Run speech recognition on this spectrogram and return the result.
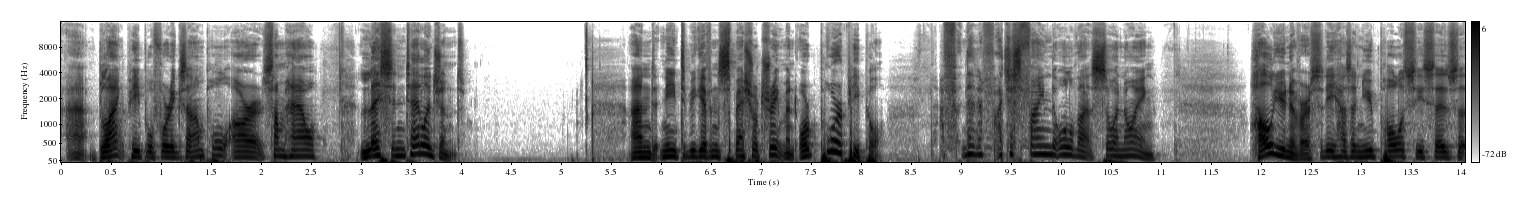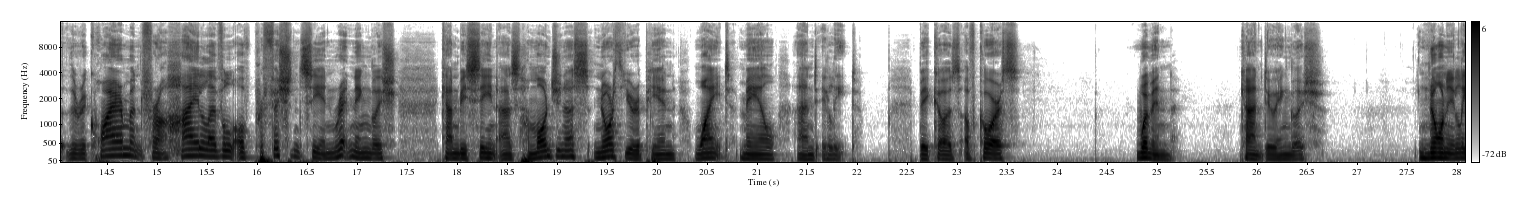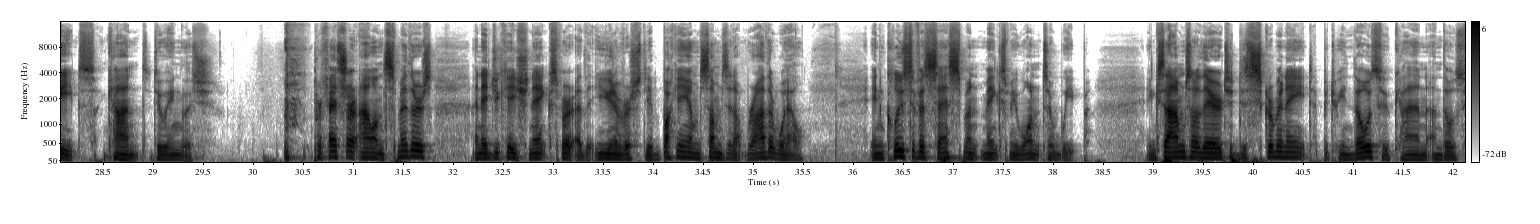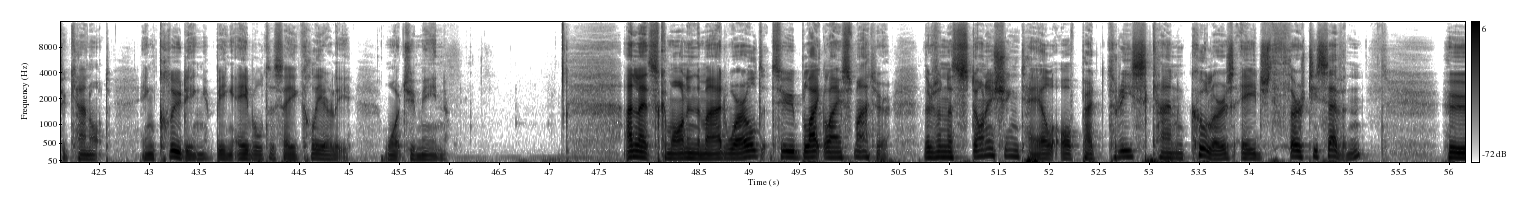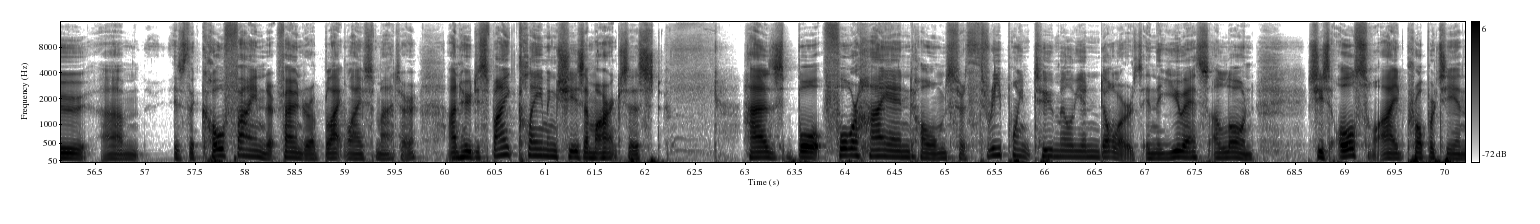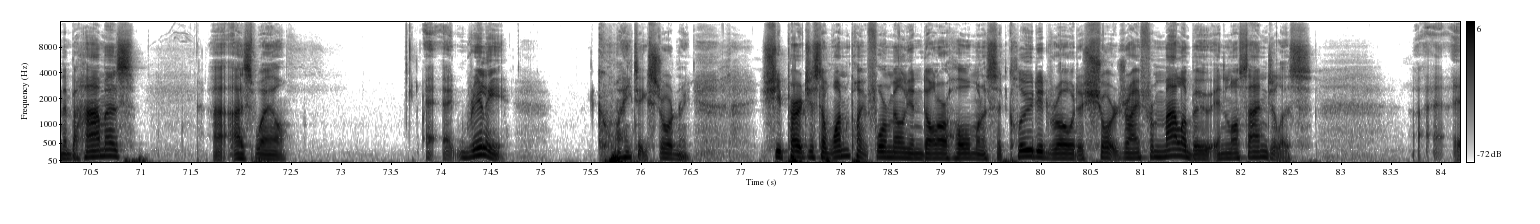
uh, black people, for example, are somehow less intelligent and need to be given special treatment, or poor people. I just find all of that so annoying. Hull University has a new policy says that the requirement for a high level of proficiency in written English can be seen as homogenous, North European, white, male, and elite. Because, of course, women can't do English. Non elites can't do English. Professor Alan Smithers, an education expert at the University of Buckingham, sums it up rather well. Inclusive assessment makes me want to weep. Exams are there to discriminate between those who can and those who cannot, including being able to say clearly what you mean. And let's come on in the mad world to Black Lives Matter. There's an astonishing tale of Patrisse Khan-Cullors, aged 37, who um, is the co-founder founder of Black Lives Matter, and who, despite claiming she's a Marxist, has bought four high-end homes for $3.2 million in the US alone. She's also eyed property in the Bahamas uh, as well. Uh, really quite extraordinary. She purchased a $1.4 million home on a secluded road a short drive from Malibu in Los Angeles. Uh,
